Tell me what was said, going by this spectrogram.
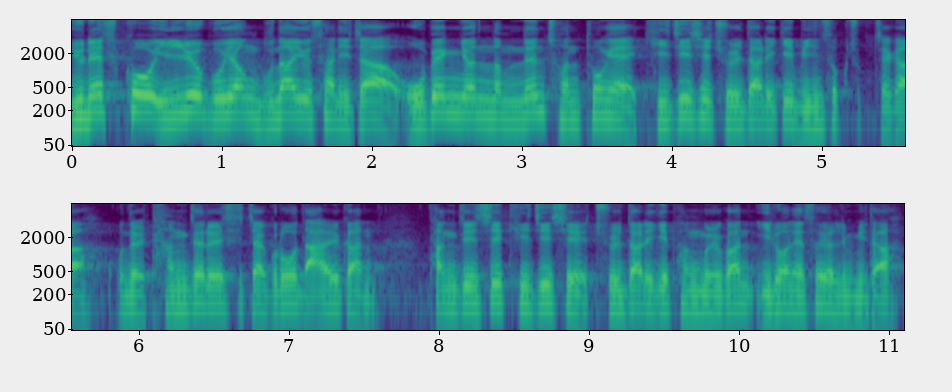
유네스코 인류무형 문화유산이자 500년 넘는 전통의 기지시 줄다리기 민속축제가 오늘 당제를 시작으로 나흘간 당진시 기지시 줄다리기 박물관 일원에서 열립니다.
